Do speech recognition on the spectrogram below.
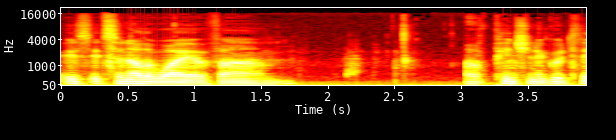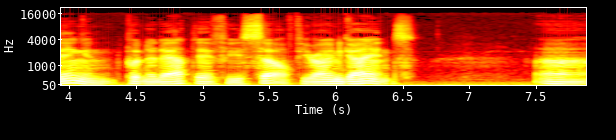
It's, it's another way of um, of pinching a good thing and putting it out there for yourself, your own gains. Uh,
